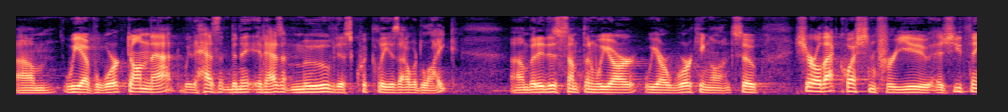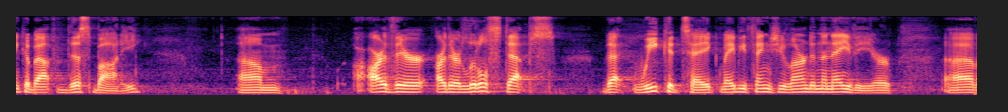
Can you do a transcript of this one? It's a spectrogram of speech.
um, we have worked on that. It hasn't, been, it hasn't moved as quickly as I would like, um, but it is something we are, we are working on. So, Cheryl, that question for you, as you think about this body, um, are, there, are there little steps that we could take, maybe things you learned in the Navy or, uh,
